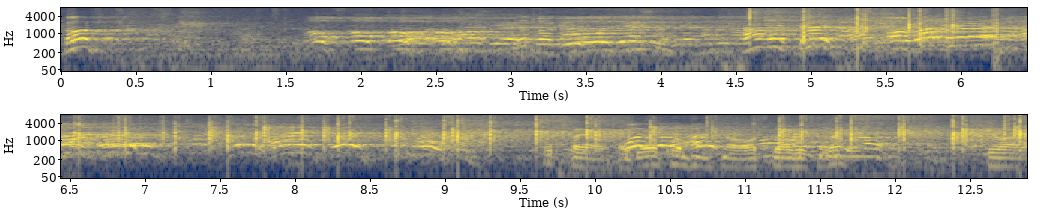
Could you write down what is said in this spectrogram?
komm! Auf, auf, auf, auf! Das war gut. sehr schön. Halten! Jetzt Feierabend. Bei Jörg kommt nicht mehr raus, glaube ich, oder? Wie war das?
